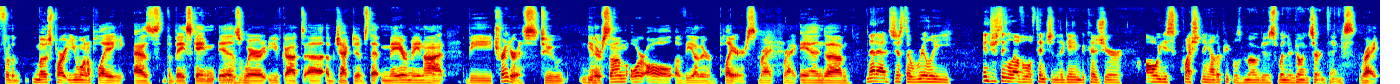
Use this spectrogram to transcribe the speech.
for the most part, you want to play as the base game is, Mhm. where you've got uh, objectives that may or may not be traitorous to Okay. either some or all of the other players. Right, right. And um, And that adds just a really interesting level of tension to the game because you're always questioning other people's motives when they're doing certain things. Right.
